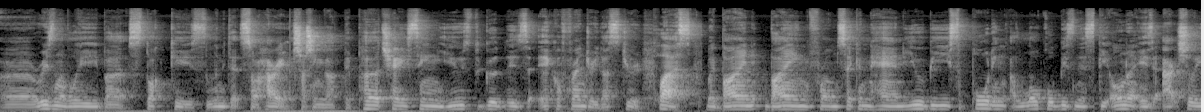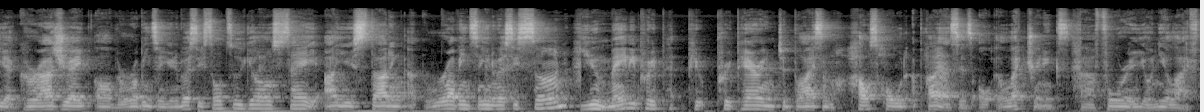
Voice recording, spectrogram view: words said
uh, reasonably, but stock is limited. So hurry. 写真があって purchasing used goods good is eco-friendly, that's true. Plus, by buying buying from secondhand, you'll be supporting a local business. The owner is actually a graduate of Robinson University. So to go say, are you starting at Robinson University soon? You may be pre pre preparing to buy some household appliances or electronics uh, for your new life.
